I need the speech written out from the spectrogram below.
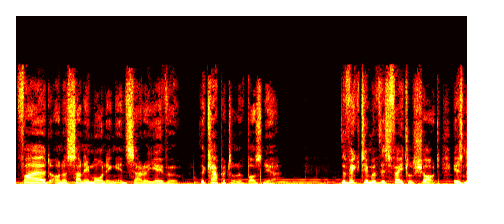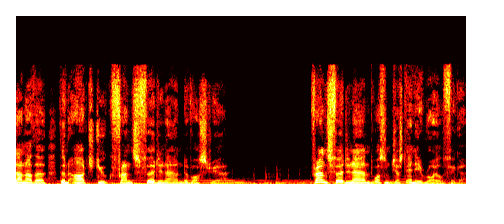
fired on a sunny morning in Sarajevo, the capital of Bosnia. The victim of this fatal shot is none other than Archduke Franz Ferdinand of Austria. Franz Ferdinand wasn't just any royal figure.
